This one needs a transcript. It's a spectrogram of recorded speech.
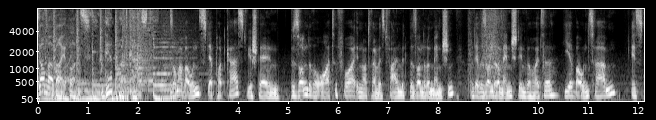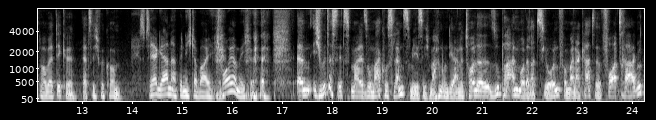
Sommer bei uns, der Podcast. Sommer bei uns, der Podcast. Wir stellen besondere Orte vor in Nordrhein-Westfalen mit besonderen Menschen. Und der besondere Mensch, den wir heute hier bei uns haben, ist Norbert Dickel. Herzlich willkommen. Sehr gerne bin ich dabei. Ich freue mich. ähm, ich würde das jetzt mal so Markus Lanz mäßig machen und dir eine tolle, super Anmoderation von meiner Karte vortragen.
